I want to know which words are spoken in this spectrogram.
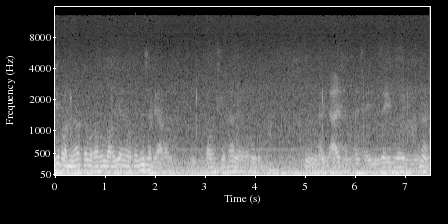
شبرا من الأرض طبقه الله اياه وقيل من سبع ارض رواه الشيخان وغيره من حديث عائشه من حديث سعيد بن زيد وغيره من الناس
